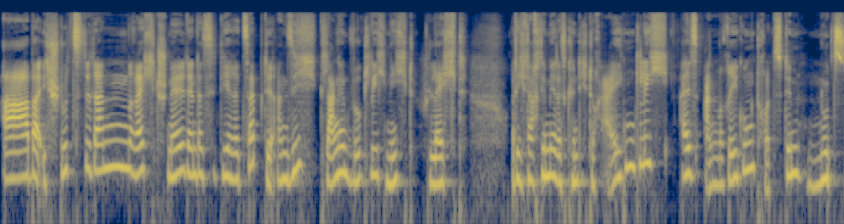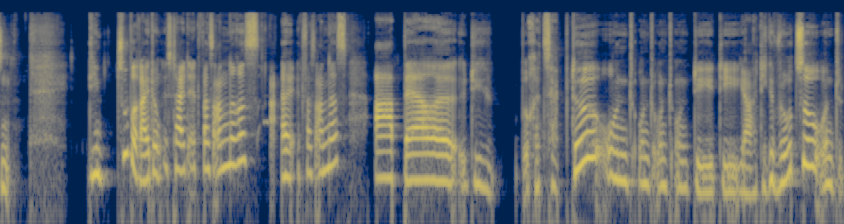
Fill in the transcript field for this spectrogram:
Aber ich stutzte dann recht schnell, denn das, die Rezepte an sich klangen wirklich nicht schlecht. Und ich dachte mir, das könnte ich doch eigentlich als Anregung trotzdem nutzen. Die Zubereitung ist halt etwas anderes, äh, etwas anders, aber die Rezepte und, und, und, und die, die, ja, die Gewürze und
